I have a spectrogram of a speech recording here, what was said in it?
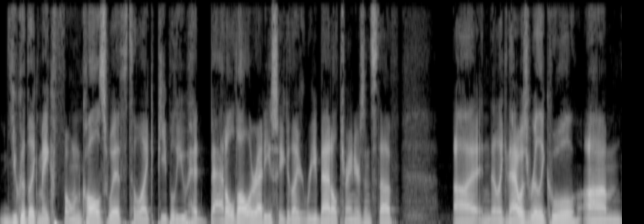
you could like make phone calls with to like people you had battled already, so you could like rebattle trainers and stuff uh, and like that was really cool. Um,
